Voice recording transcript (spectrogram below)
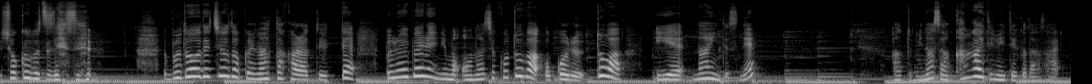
植物です。ブドウで中毒になったからといってブルーベリーにも同じことが起こるとは言えないんですね。あと皆さん考えてみてください。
